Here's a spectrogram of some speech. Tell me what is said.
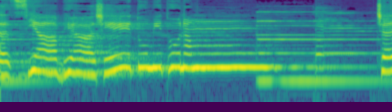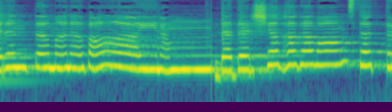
तस्याभ्यासेतुमिथुनम्। चरन्तमनपायिनम् ददर्श भगवांस्तत्र।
